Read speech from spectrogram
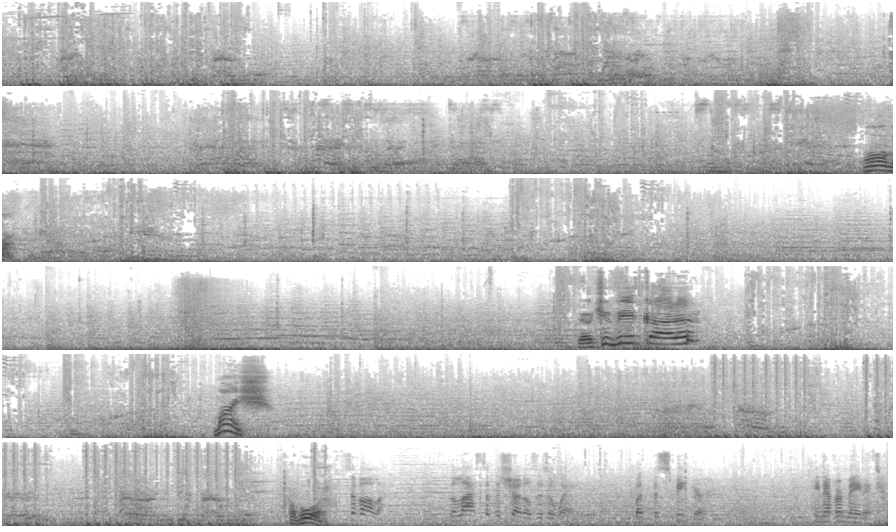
Toma. Eu te vi, cara. Mas. Acabou. Zavala, the last of the shuttles is away. But the speaker, he never made it.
